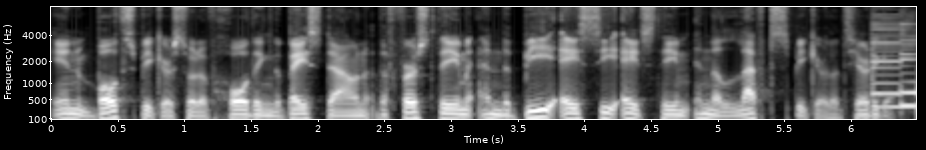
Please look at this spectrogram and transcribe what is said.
in both speakers sort of holding the bass down, the first theme, and the BACH theme in the left speaker. Let's hear it again.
